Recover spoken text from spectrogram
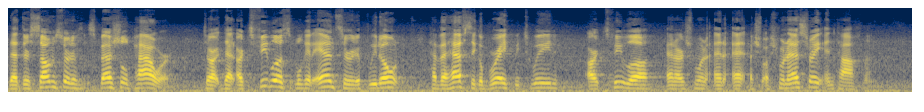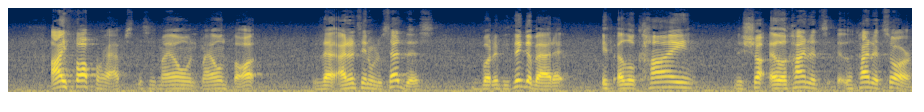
that there's some sort of special power our, that our tefillos will get answered if we don't have a hefsek, a break between our tefillah and our Shemon, and, and, Esrei and Tachlan. I thought perhaps this is my own my own thought that I don't see anyone who said this, but if you think about it, if Elokai Elokai Netzar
